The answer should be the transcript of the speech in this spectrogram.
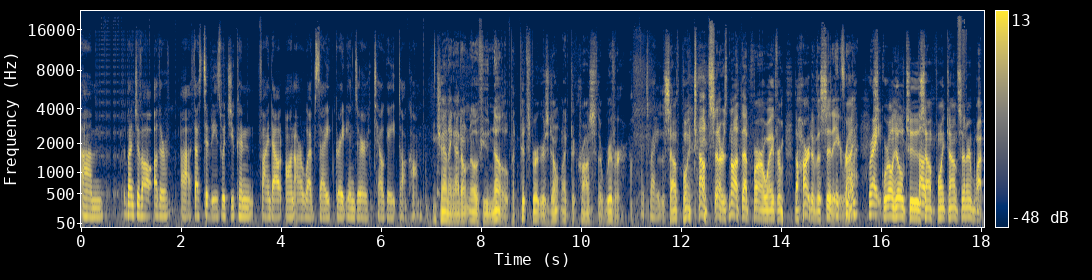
um, a bunch of all other uh, festivities, which you can find out on our website, greatyinzertailgate.com. Channing, I don't know if you know, but Pittsburghers don't like to cross the river. That's right. The South Point Town Center is not that far away from the heart of the city, It's right? not, right. Squirrel Hill to South Point Town Center, what,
